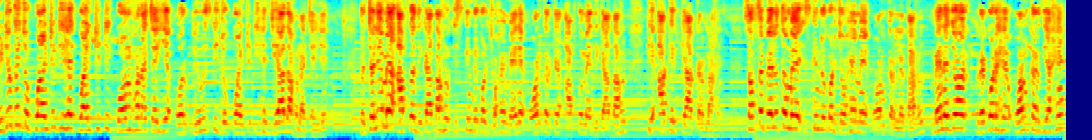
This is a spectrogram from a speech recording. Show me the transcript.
वीडियो की जो क्वांटिटी है क्वांटिटी कम होना चाहिए और व्यूज़ की जो क्वांटिटी है, ज़्यादा होना चाहिए। तो चलिए मैं आपको दिखाता हूँ स्क्रीन रिकॉर्ड जो है मैंने ऑन करके आपको मैं दिखाता हूँ कि आखिर क्या करना है। सबसे पहले तो मैं स्क्रीन रिकॉर्ड जो है मैं ऑन कर लेता हूँ। मैंने जो रिकॉर्ड है ऑन कर दिया है।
